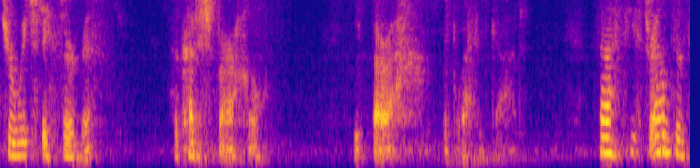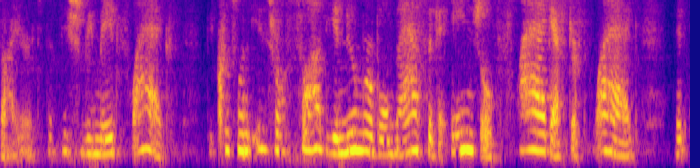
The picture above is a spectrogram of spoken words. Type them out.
through which they service HaKadosh Baruch Hu, Yitbarach, the blessed Thus Israel desired that they should be made flags, because when Israel saw the innumerable mass of angels, flag after flag, that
